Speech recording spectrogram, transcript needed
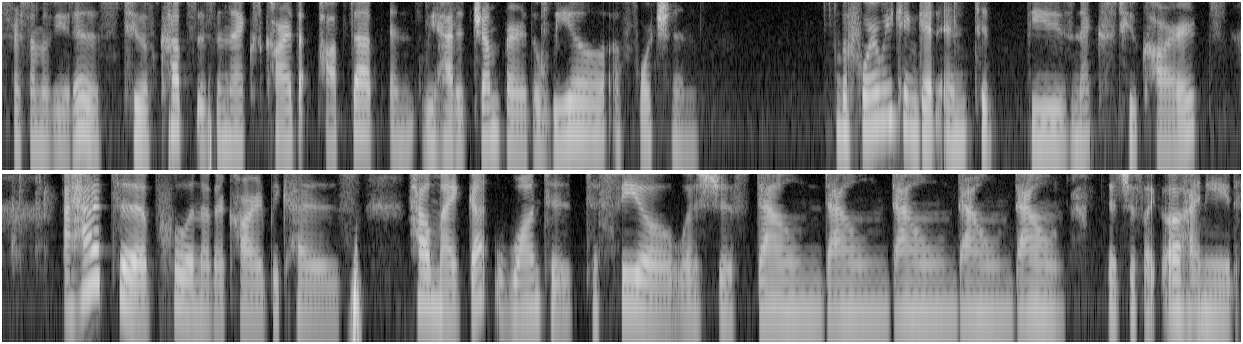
For some of you, it is. Two of Cups is the next card that popped up, and we had a jumper, the Wheel of Fortune. Before we can get into these next two cards, I had to pull another card because how my gut wanted to feel was just down, down, down, down, down. It's just like, oh, I need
